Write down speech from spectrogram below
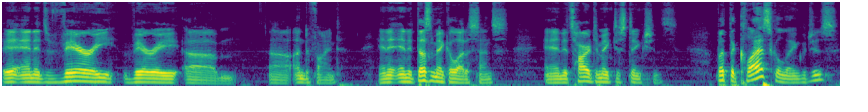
and it's very, very um, uh, undefined, and it, and it doesn't make a lot of sense, and it's hard to make distinctions. But the classical languages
